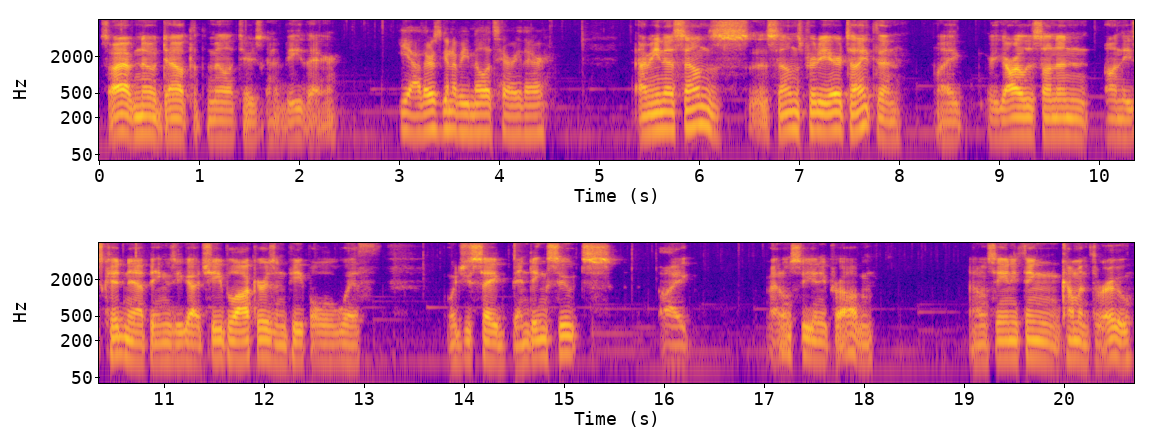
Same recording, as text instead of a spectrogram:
so I have no doubt that the military is going to be there. Yeah, there's going to be military there. I mean, that sounds that sounds pretty airtight then. Like, regardless on on, on these kidnappings, you got chi blockers and people with, would you say, bending suits? Like, I don't see any problem. I don't see anything coming through.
